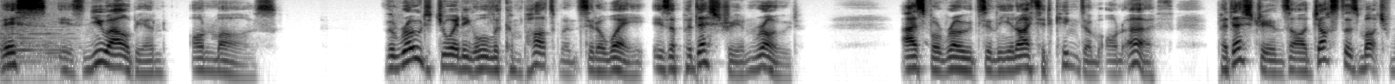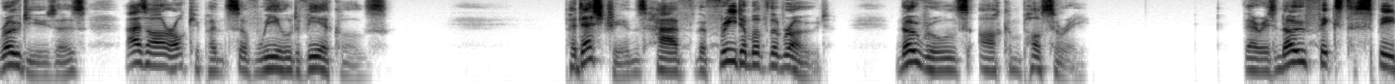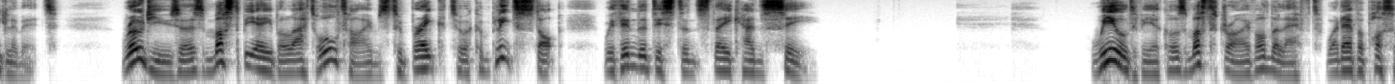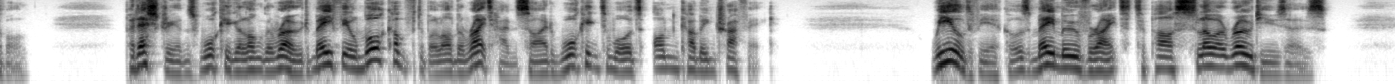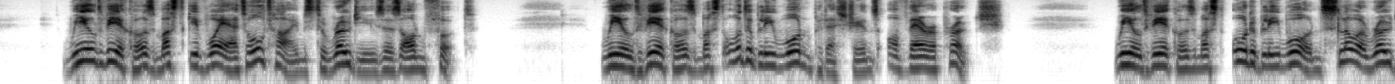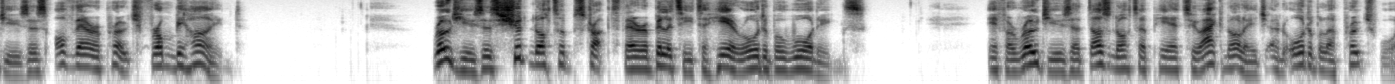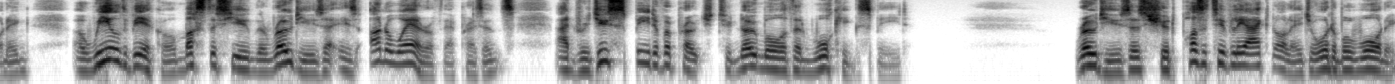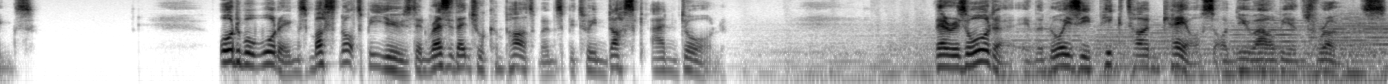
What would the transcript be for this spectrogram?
This is New Albion on Mars. The road joining all the compartments in a way is a pedestrian road. As for roads in the United Kingdom on Earth, pedestrians are just as much road users as are occupants of wheeled vehicles. Pedestrians have the freedom of the road. No rules are compulsory. There is no fixed speed limit. Road users must be able at all times to brake to a complete stop within the distance they can see. Wheeled vehicles must drive on the left whenever possible. Pedestrians walking along the road may feel more comfortable on the right-hand side walking towards oncoming traffic. Wheeled vehicles may move right to pass slower road users. Wheeled vehicles must give way at all times to road users on foot. Wheeled vehicles must audibly warn pedestrians of their approach. Wheeled vehicles must audibly warn slower road users of their approach from behind. Road users should not obstruct their ability to hear audible warnings. If a road user does not appear to acknowledge an audible approach warning, a wheeled vehicle must assume the road user is unaware of their presence and reduce speed of approach to no more than walking speed. Road users should positively acknowledge audible warnings. Audible warnings must not be used in residential compartments between dusk and dawn. There is order in the noisy peak time chaos on New Albion's roads.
